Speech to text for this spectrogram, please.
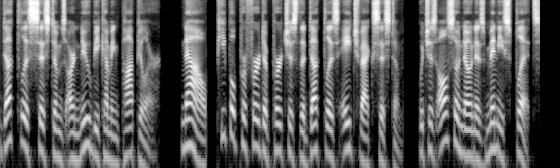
Ductless systems are new becoming popular. Now, people prefer to purchase the ductless HVAC system, which is also known as mini splits.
